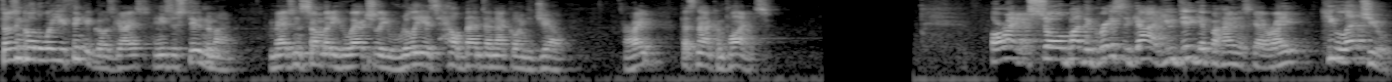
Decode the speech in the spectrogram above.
Doesn't go the way you think it goes, guys, and he's a student of mine. Imagine somebody who actually really is hell-bent on not going to jail. All right? That's not compliance. All right, so by the grace of God, you did get behind this guy, right? He let you.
